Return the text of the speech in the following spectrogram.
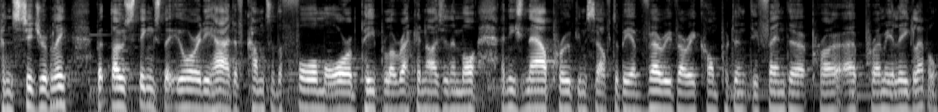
considerably, but those things that he already had have come to the fore more and people are recognising them more. And he's now proved himself to be a very, very competent defender at, Pro, at Premier League level.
